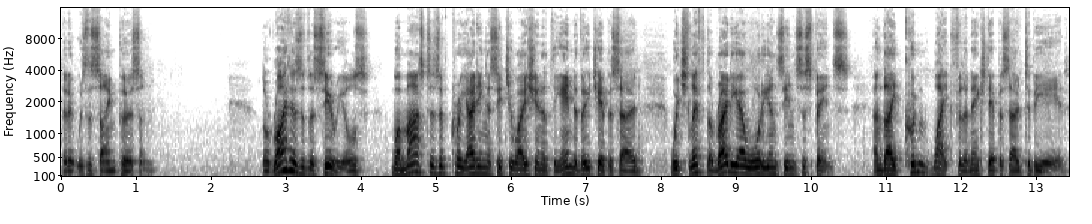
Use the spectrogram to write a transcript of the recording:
that it was the same person. The writers of the serials were masters of creating a situation at the end of each episode which left the radio audience in suspense and they couldn't wait for the next episode to be aired.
